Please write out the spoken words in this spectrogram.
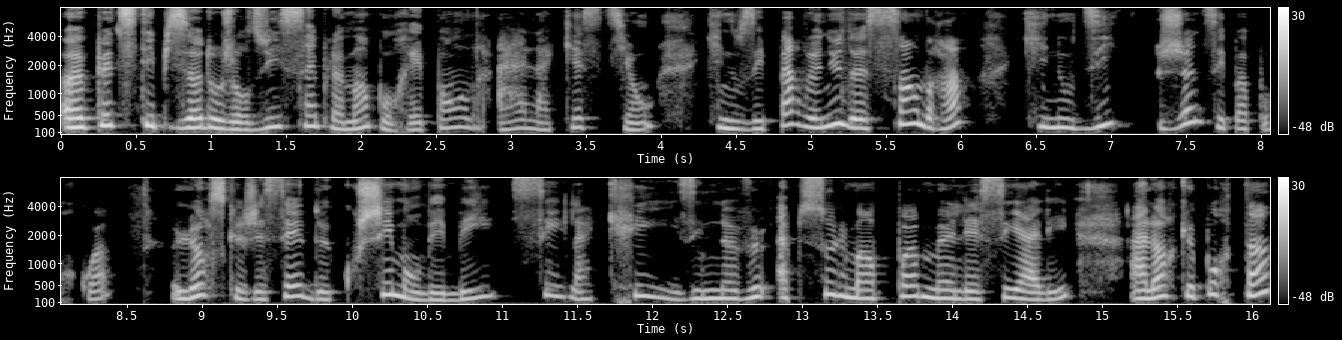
Un petit épisode aujourd'hui simplement pour répondre à la question qui nous est parvenue de Sandra qui nous dit je ne sais pas pourquoi, lorsque j'essaie de coucher mon bébé, c'est la crise. Il ne veut absolument pas me laisser aller, alors que pourtant,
